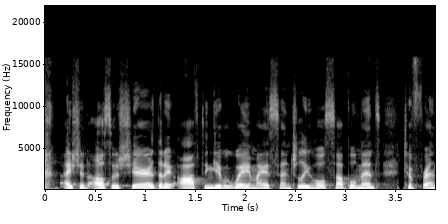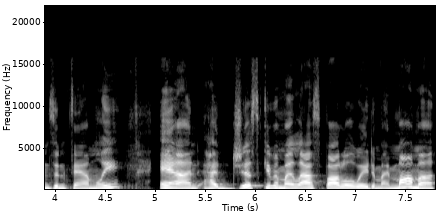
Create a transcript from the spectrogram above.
I should also share that I often give away my essentially whole supplements to friends and family, and had just given my last bottle away to my mama,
